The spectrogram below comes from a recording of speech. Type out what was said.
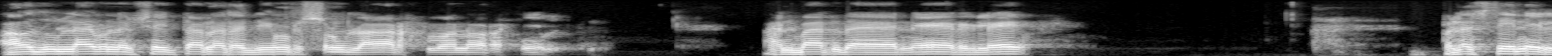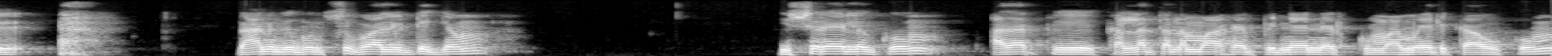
அவதுல்லாமின் ஷைத்தான ரஜீம். பிஸ்முல்லா ரஹ்மான் ரஹீம். அன்பார்ந்த நேயர்களே பலஸ்தீனில் நான்கு முனிசிபாலிட்டிக்கும் இஸ்ரேலுக்கும் அதற்கு கள்ளத்தனமாக பின்னே நிற்கும் அமெரிக்காவுக்கும்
